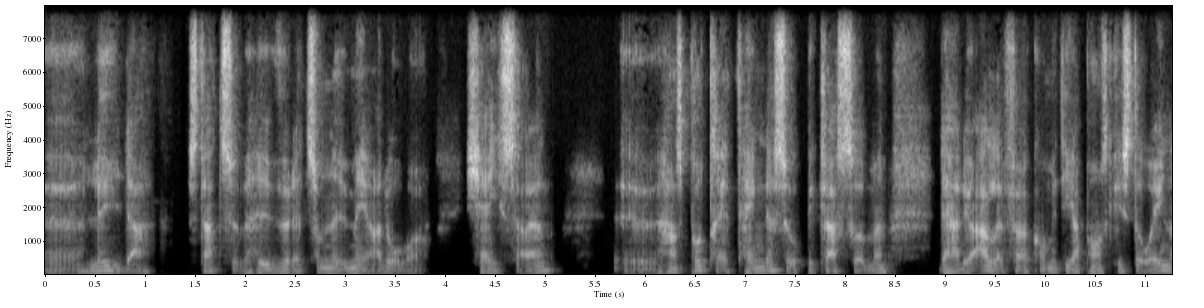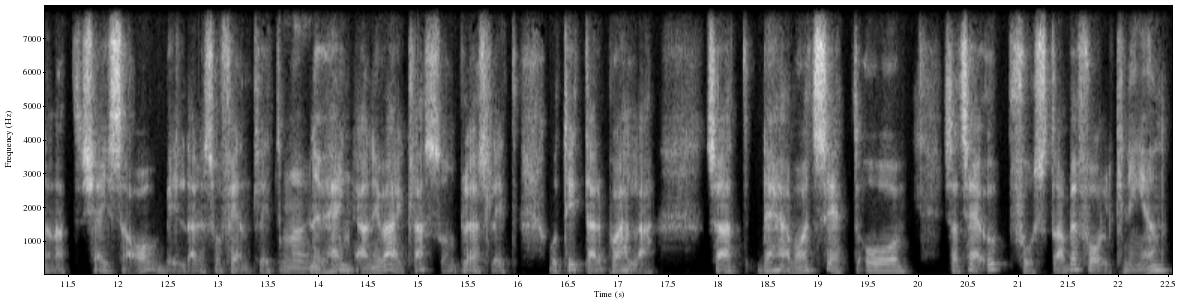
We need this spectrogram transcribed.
eh, lyda statsöverhuvudet som numera då var kejsaren. Eh, hans porträtt hängdes upp i klassrummen. Det hade ju aldrig förekommit i japansk historia innan att kejsare avbildades offentligt. Nej. Nu hängde han i varje klassrum plötsligt och tittade på alla. Så att det här var ett sätt att så att säga uppfostra befolkningen,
